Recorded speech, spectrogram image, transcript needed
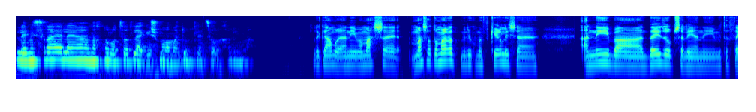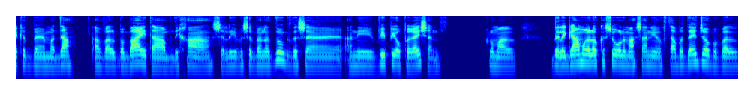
למשרה אליה אנחנו רוצות להגיש מועמדות לצורך הדוגמה. לגמרי, אני ממש, אה, מה שאת אומרת בדיוק מזכיר לי שאני בדיי ג'וב שלי אני מתעסקת במדע, אבל בבית הבדיחה שלי ושל בן הזוג זה שאני VP Operations, כלומר זה לגמרי לא קשור למה שאני עושה בדיי ג'וב, אבל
